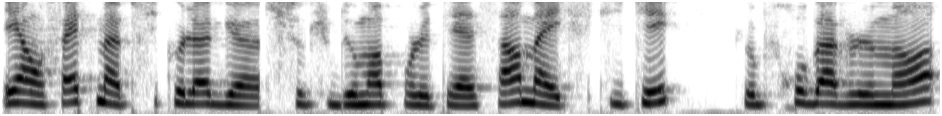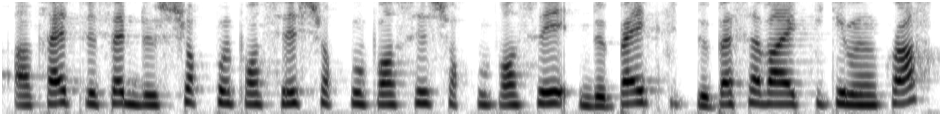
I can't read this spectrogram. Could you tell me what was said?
Et en fait, ma psychologue qui s'occupe de moi pour le TSA m'a expliqué que probablement, en fait, le fait de surcompenser, surcompenser, surcompenser, de pas de pas savoir écouter mon corps,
